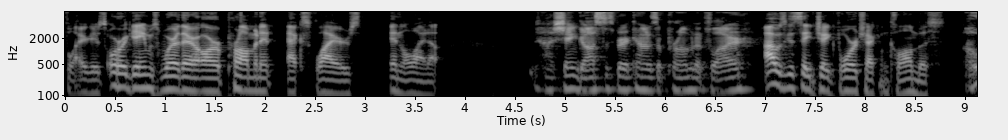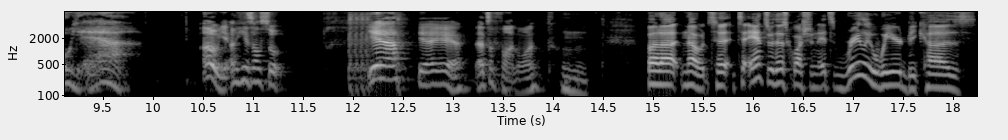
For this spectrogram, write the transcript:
Flyer games or games where there are prominent ex Flyers in the lineup. Uh, Shane Gostisbehere count as a prominent Flyer. I was gonna say Jake Voracek in Columbus. Oh yeah. Oh yeah, he's also. Yeah, yeah, yeah, yeah. That's a fun one. But uh, no, to to answer this question, it's really weird because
